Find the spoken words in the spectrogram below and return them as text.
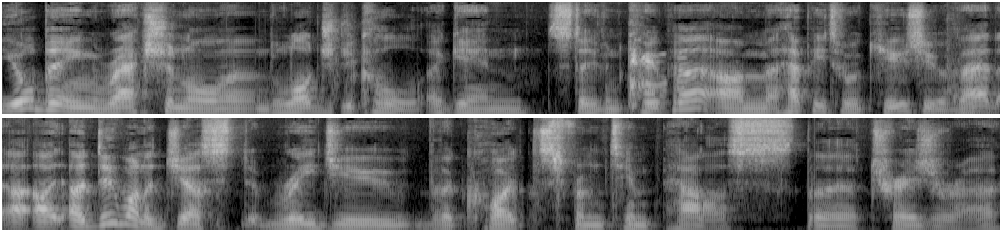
You're being rational and logical again, Stephen Cooper. I'm happy to accuse you of that. I, I do want to just read you the quotes from Tim Pallas, the Treasurer,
